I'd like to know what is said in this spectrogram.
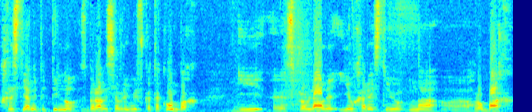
християни підпільно збиралися в Римі в катакомбах і е, справляли Євхаристію на е, гробах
